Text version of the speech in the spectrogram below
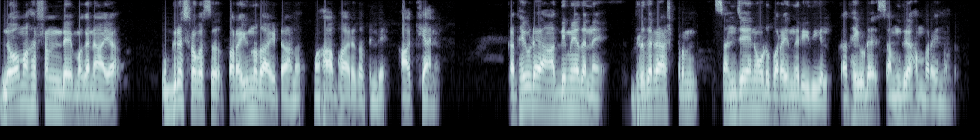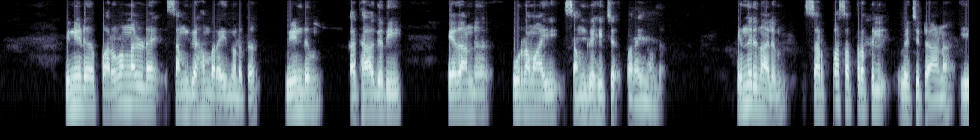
ലോമഹർഷണന്റെ മകനായ ഉഗ്രശ്രവസ് പറയുന്നതായിട്ടാണ് മഹാഭാരതത്തിന്റെ ആഖ്യാനം. കഥയുടെ ആദ്യമേ തന്നെ ധൃതരാഷ്ട്രൻ സഞ്ജയനോട് പറയുന്ന രീതിയിൽ കഥയുടെ സംഗ്രഹം പറയുന്നുണ്ട്. പിന്നീട് പർവങ്ങളുടെ സംഗ്രഹം പറയുന്നിടത്ത് വീണ്ടും കഥാഗതി ഏതാണ്ട് പൂർണമായി സംഗ്രഹിച്ച് പറയുന്നുണ്ട്. എന്നിരുന്നാലും സർപ്പസത്രത്തിൽ വെച്ചിട്ടാണ് ഈ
